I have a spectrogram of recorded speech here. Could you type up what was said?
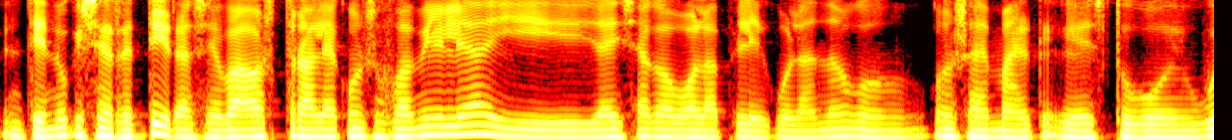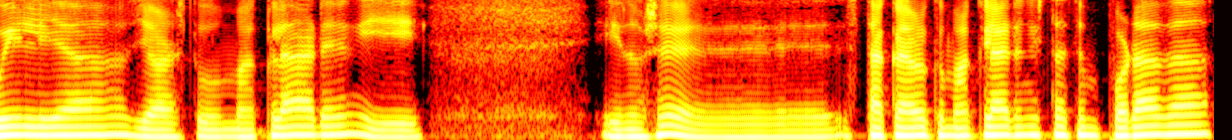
entiendo que se retira, se va a Australia con su familia y ahí se acabó la película, ¿no? Con, con que estuvo en Williams y ahora estuvo en McLaren y, y no sé, eh, está claro que McLaren esta temporada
